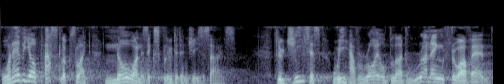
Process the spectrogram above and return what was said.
Whatever your past looks like, no one is excluded in Jesus' eyes. Through Jesus, we have royal blood running through our veins.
